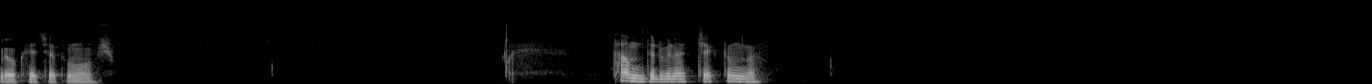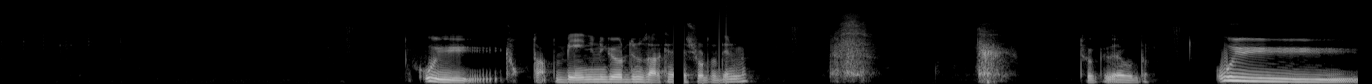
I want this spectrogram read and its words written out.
Yok headshot vurmamış. Tam dürbün açacaktım da. Uy çok tatlı. Beynini gördüğünüz arkadaş orada değil mi? Çok güzel vurdu. Uy.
